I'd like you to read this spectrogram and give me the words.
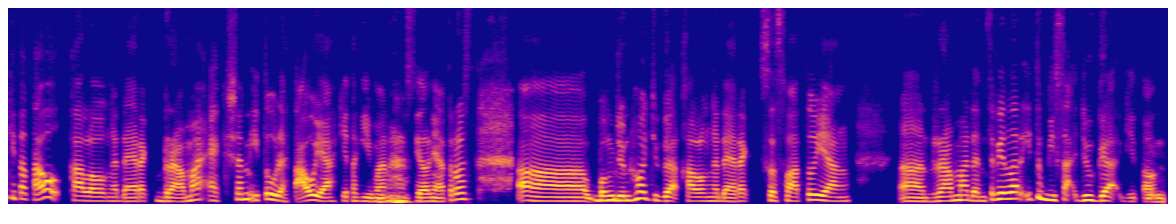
kan kita tahu kalau ngedirect drama action itu udah tahu ya kita gimana Hmm. hasilnya. Terus eh, Bong Joon Ho juga kalau ngedirect sesuatu yang eh, drama dan thriller itu bisa juga gitu.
